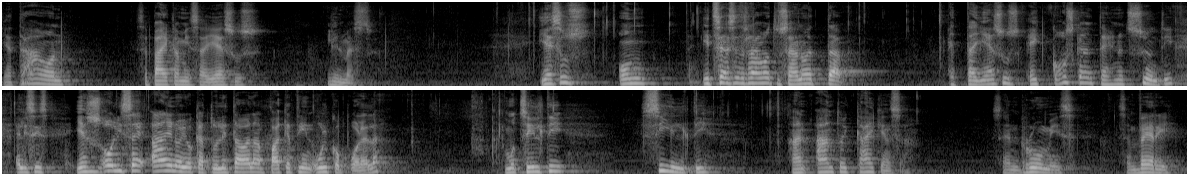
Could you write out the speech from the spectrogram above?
Ja tämä on se paikka, missä Jeesus ilmestyy. Jeesus on, itse asiassa Raamattu sanoo, että, että Jeesus ei koskaan tehnyt synti. Eli siis Jeesus oli se ainoa, joka tuli tavallaan paketin ulkopuolelle. Mutta silti, silti hän antoi kaikensa. Sen ruumis, sen veri,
